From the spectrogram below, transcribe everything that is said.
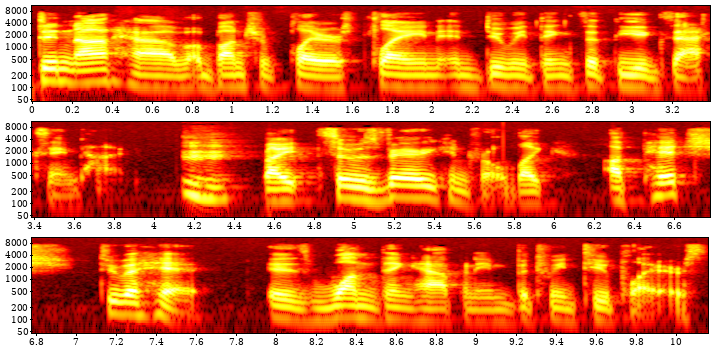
did not have a bunch of players playing and doing things at the exact same time. Mm-hmm. Right? So it was very controlled. Like a pitch to a hit is one thing happening between two players.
